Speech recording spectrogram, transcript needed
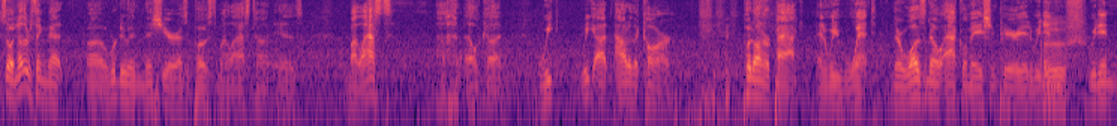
So another thing that uh, we're doing this year, as opposed to my last hunt, is my last elk hunt. We we got out of the car, put on our pack, and we went. There was no acclimation period. We didn't Oof. we didn't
